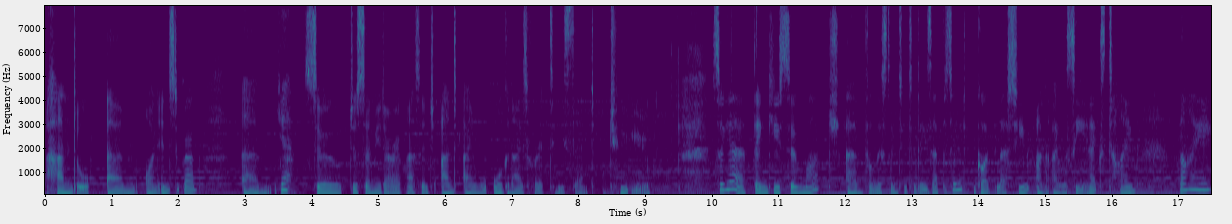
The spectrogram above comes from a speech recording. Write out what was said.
handle um, on Instagram. Um, yeah, so just send me a direct message and I will organize for it to be sent to you. So, yeah, thank you so much um, for listening to today's episode. God bless you, and I will see you next time. Bye.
